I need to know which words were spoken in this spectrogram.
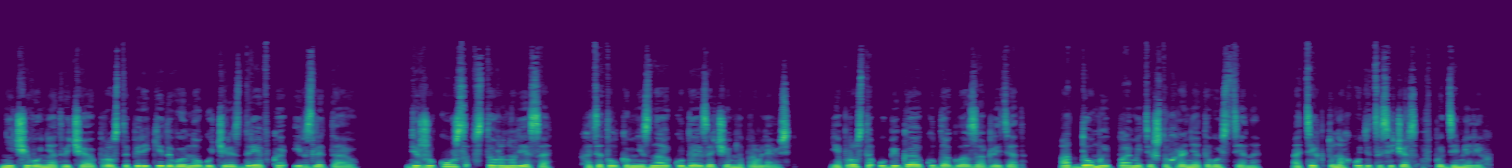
Ничего не отвечаю, просто перекидываю ногу через древко и взлетаю. Держу курс в сторону леса, хотя толком не знаю, куда и зачем направляюсь. Я просто убегаю, куда глаза глядят. От дома и памяти, что хранят его стены. От тех, кто находится сейчас в подземельях.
